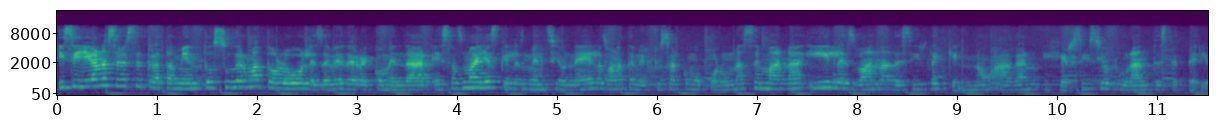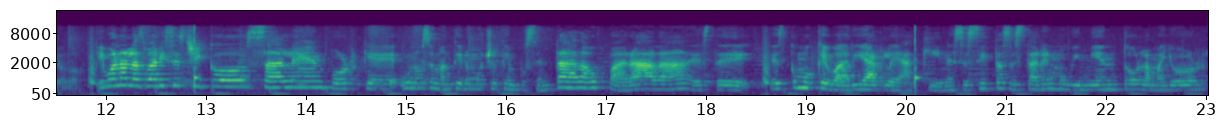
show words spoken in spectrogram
Y si llegan a hacer este tratamiento, su dermatólogo les debe de recomendar esas mallas que les mencioné, las van a tener que usar como por una semana y les van a decir de que no hagan ejercicio durante este periodo. Y bueno, las varices, chicos, salen porque uno se mantiene mucho tiempo sentada o parada, este, es como que variarle aquí, necesitas estar en movimiento la mayor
